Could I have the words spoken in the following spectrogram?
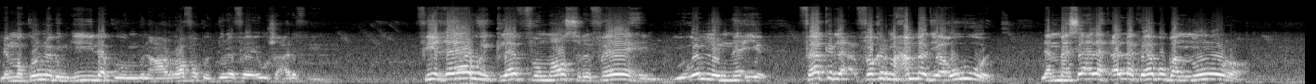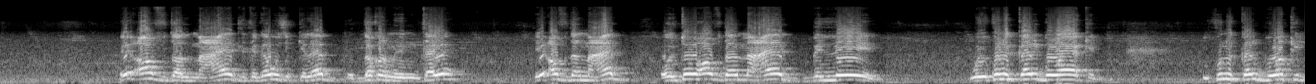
لما كنا بنجي لك وبنعرفك والدنيا فيها إيه ومش عارف إيه. في غاوي كلاب في مصر فاهم يقول لي ان فاكر فاكر محمد ياقوت؟ لما سألك قال لك يا أبو بنوره إيه أفضل ميعاد لتجاوز الكلاب؟ الذكر من النتاية. إيه أفضل ميعاد؟ قلت له أفضل ميعاد بالليل. ويكون الكلب واكل. يكون الكلب واكل.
